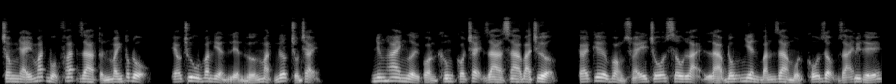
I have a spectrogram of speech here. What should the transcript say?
trong nháy mắt buộc phát ra tấn manh tốc độ, kéo chu văn hiển liền hướng mặt nước trốn chạy. Nhưng hai người còn không có chạy ra xa ba trượng, cái kia vòng xoáy chỗ sâu lại là bỗng nhiên bắn ra một cỗ rộng rãi như thế,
